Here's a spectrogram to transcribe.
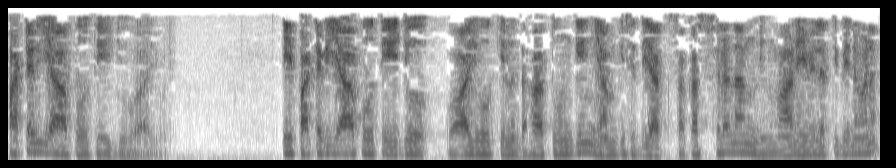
පඨවි ආපෝ තේජෝ වායෝ ඒ පඨවි ආපෝ තේජෝ වායෝ කියන ධාතුන්ගෙන් යම් කිසි දෙයක් සකස් වෙලා නම් නිර්මාණය වෙලා තිබෙනවනම්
